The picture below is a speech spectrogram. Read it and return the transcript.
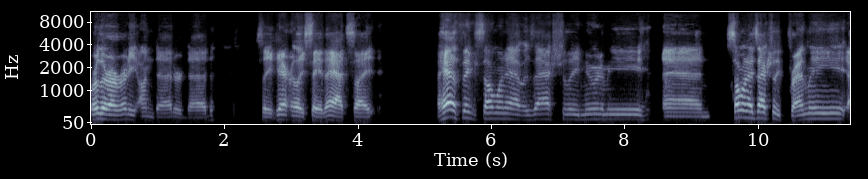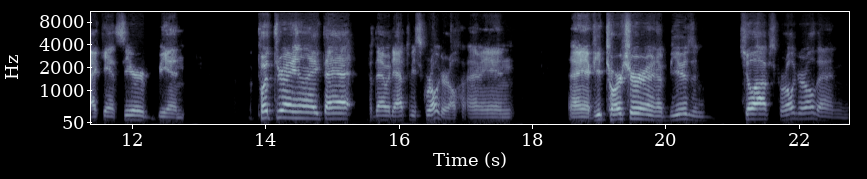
or they're already undead or dead. So you can't really say that. So I, I had to think someone that was actually new to me and someone that's actually friendly. I can't see her being put through anything like that, but that would have to be Squirrel Girl. I mean, and if you torture and abuse and kill off Squirrel Girl, then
